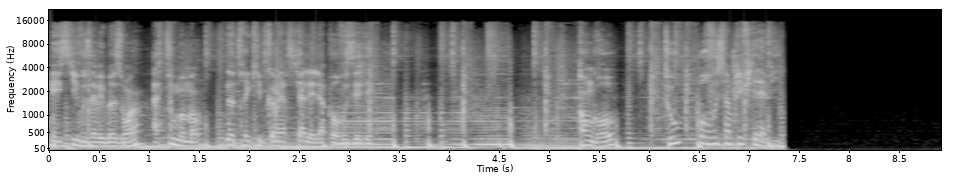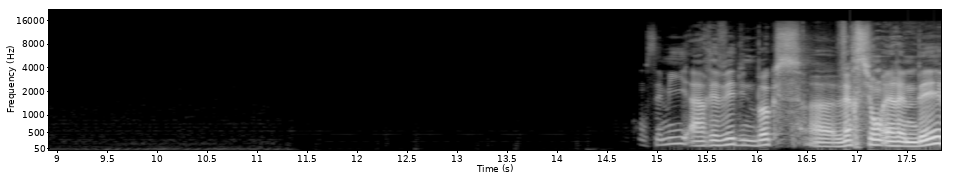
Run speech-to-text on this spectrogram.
Et si vous avez besoin, à tout moment, notre équipe commerciale est là pour vous aider. En gros, pour vous simplifier la vie. On s'est mis à rêver d'une box euh, version RMB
